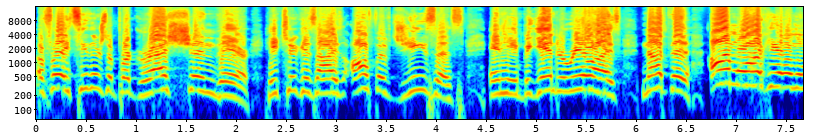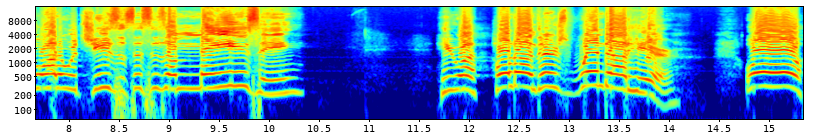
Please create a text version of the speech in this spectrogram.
afraid. See, there's a progression there. He took his eyes off of Jesus and he began to realize not that I'm walking on the water with Jesus. This is amazing. He was, hold on, there's wind out here. Whoa,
